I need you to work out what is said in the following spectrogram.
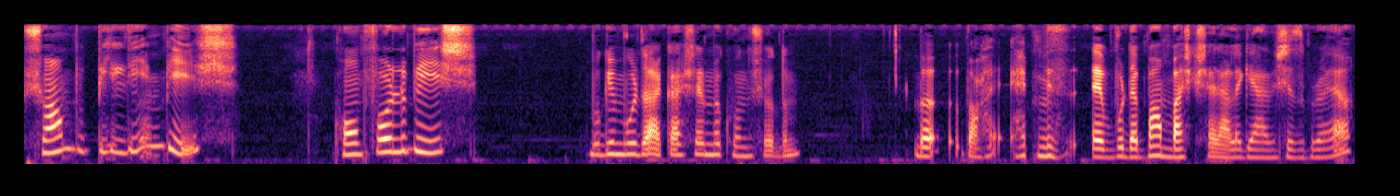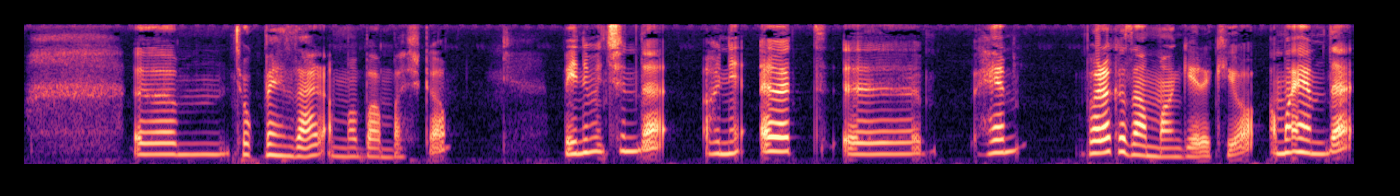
şu an bu bildiğim bir iş. Konforlu bir iş. Bugün burada arkadaşlarımla konuşuyordum. Hepimiz e, burada bambaşka şeylerle gelmişiz buraya. Çok benzer ama bambaşka. Benim için de hani evet e, hem para kazanman gerekiyor ama hem de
